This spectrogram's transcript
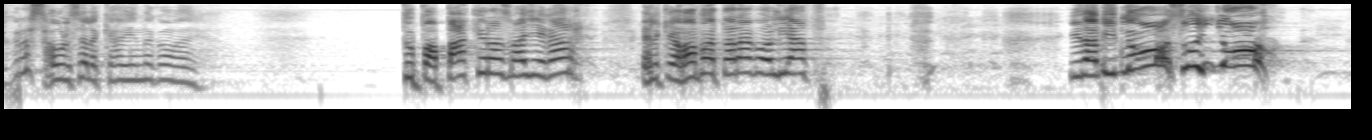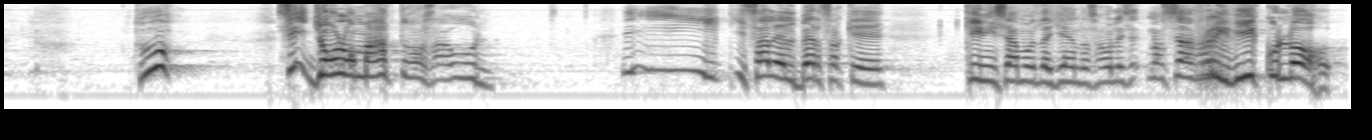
Yo creo que Saúl se le queda viendo como de, ¿tu papá qué horas va a llegar? El que va a matar a Goliat. Y David, no, soy yo. ¿Tú? Sí, yo lo mato, Saúl. Y, sale el verso que, que iniciamos leyendo. Saúl dice, no seas ridículo.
